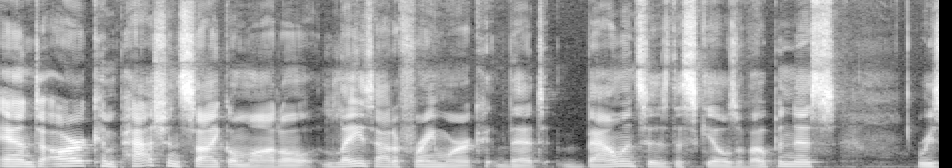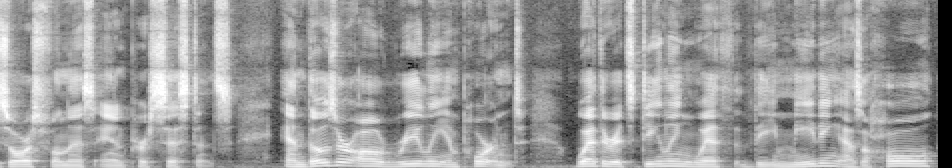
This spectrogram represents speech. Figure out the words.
And our compassion cycle model lays out a framework that balances the skills of openness, resourcefulness, and persistence. And those are all really important, whether it's dealing with the meeting as a whole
